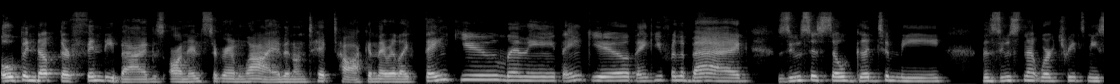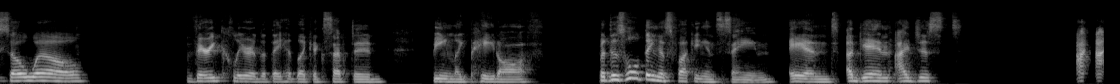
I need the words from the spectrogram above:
opened up their Fendi bags on Instagram Live and on TikTok, and they were like, "Thank you, Lemmy. Thank you. Thank you for the bag. Zeus is so good to me. The Zeus Network treats me so well." Very clear that they had like accepted being like paid off, but this whole thing is fucking insane. And again, I just. I,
